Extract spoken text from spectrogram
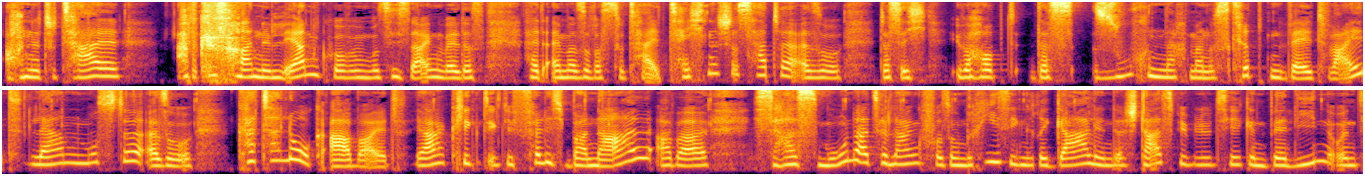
auch eine total abgefahrene Lernkurve, muss ich sagen, weil das halt einmal so was total Technisches hatte. Also, dass ich überhaupt das Suchen nach Manuskripten weltweit lernen musste. Also Katalogarbeit, ja, klingt irgendwie völlig banal, aber ich saß monatelang vor so einem riesigen Regal in der Staatsbibliothek in Berlin und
